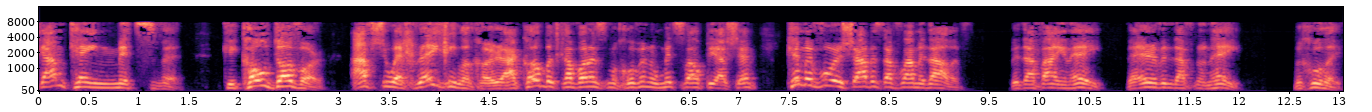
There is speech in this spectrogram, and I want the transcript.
gam kein mitzvah. Ki kol dover afshu echreichi l'chor hakol b'chavonas mechuven u'mitzvah al pi Hashem kimavur Shabbos daf lamed aleph v'daf ayin hey v'erev in daf nun hey v'chulei.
